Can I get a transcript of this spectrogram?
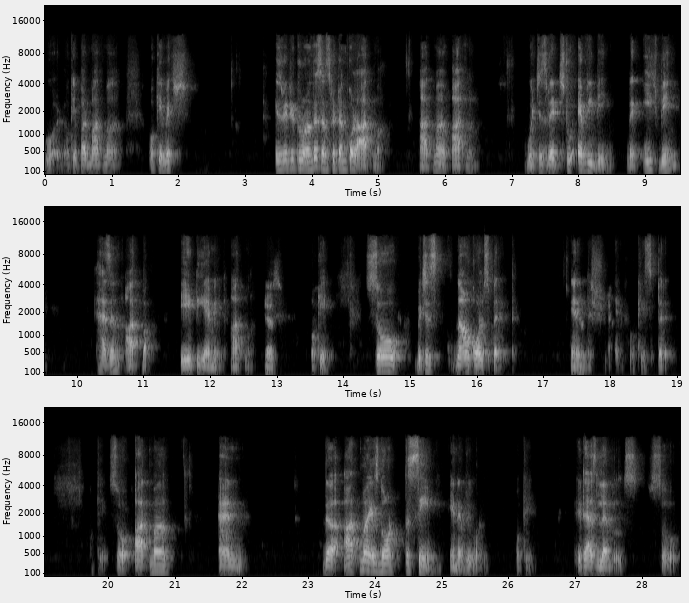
word. Okay paramatma okay which is related to another sanskrit term called atma. Atma atman which is related to every being. Like each being has an atma atma atma. Yes. Okay so which is now called spirit. In english like, okay spirit okay so atma and the atma is not the same in everyone okay it has levels so,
